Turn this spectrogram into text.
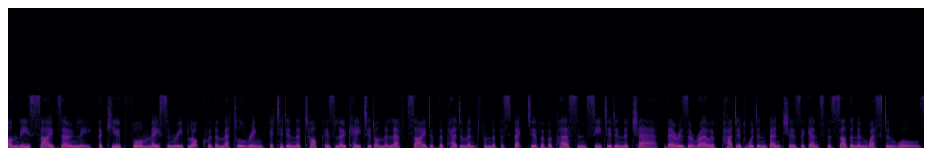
On these sides only, a cube-form masonry block with a metal ring fitted in the top is located on the left side of the pediment from the perspective of a person seated in the chair. There is a row of padded wooden benches against the southern and western walls.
